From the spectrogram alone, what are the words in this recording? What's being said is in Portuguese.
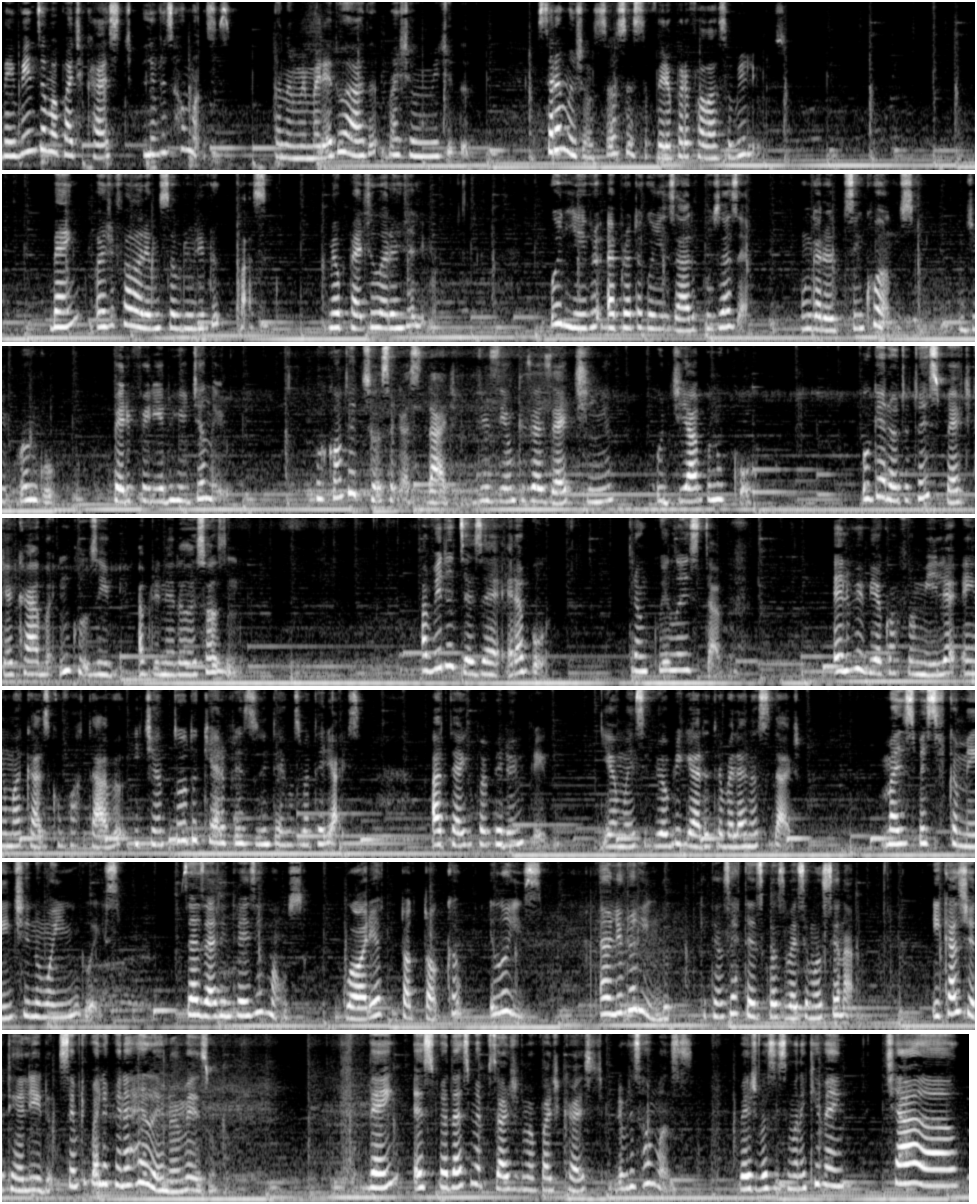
Bem-vindos ao meu podcast Livros e Romances. Meu nome é Maria Eduarda, mas chame-me de Duda. Estaremos juntos toda sexta-feira para falar sobre livros. Bem, hoje falaremos sobre um livro clássico, Meu Pé de Laranja Lima. O livro é protagonizado por Zezé, um garoto de 5 anos, de Bangu, periferia do Rio de Janeiro. Por conta de sua sagacidade, diziam que Zezé tinha o diabo no corpo o garoto é tão esperto que acaba, inclusive, aprendendo a ler sozinho. A vida de Zezé era boa, tranquila e estável. Ele vivia com a família em uma casa confortável e tinha tudo o que era preciso em termos materiais, até que foi perder o emprego, e a mãe se viu obrigada a trabalhar na cidade, mais especificamente no moinho inglês. Zezé tem três irmãos, Glória, Totoca e Luiz. É um livro lindo, que tenho certeza que você vai se emocionar. E caso já tenha lido, sempre vale a pena reler, não é mesmo? Bem, esse foi o décimo episódio do meu podcast Livros Romances. Vejo vocês semana que vem. Tchau!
